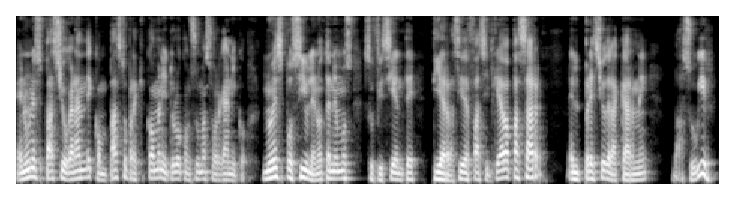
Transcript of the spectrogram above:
en un espacio grande con pasto para que coman y tú lo consumas orgánico. No es posible, no tenemos suficiente tierra, así de fácil. ¿Qué va a pasar? El precio de la carne va a subir.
